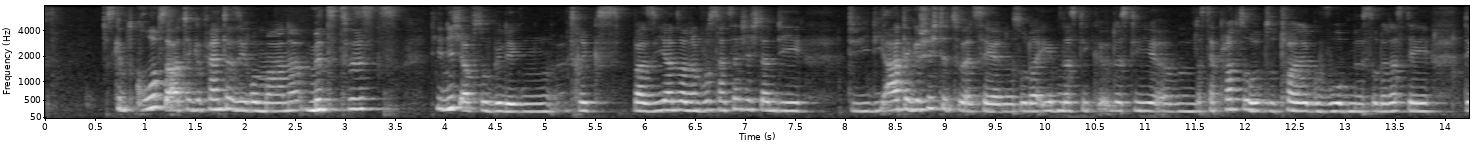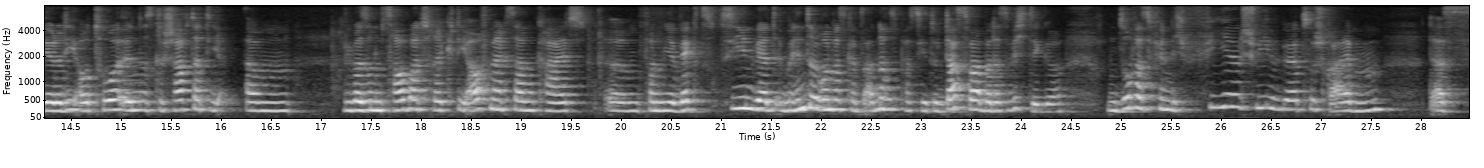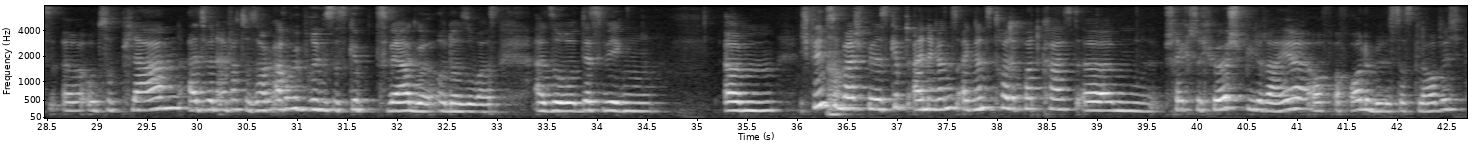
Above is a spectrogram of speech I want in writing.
Es gibt großartige Fantasy-Romane mit Twists, die nicht auf so billigen Tricks basieren, sondern wo es tatsächlich dann die die, die Art der Geschichte zu erzählen ist oder eben, dass, die, dass, die, ähm, dass der Plot so, so toll gewoben ist oder dass die, der oder die Autorin es geschafft hat, die, ähm, wie bei so einem Zaubertrick, die Aufmerksamkeit ähm, von mir wegzuziehen, während im Hintergrund was ganz anderes passiert. Und das war aber das Wichtige. Und sowas finde ich viel schwieriger zu schreiben das, äh, und zu planen, als wenn einfach zu sagen, ach übrigens, es gibt Zwerge oder sowas. Also deswegen ähm, ich finde ja. zum Beispiel, es gibt eine ganz, eine ganz tolle Podcast, ähm, Schrägstrich Hörspielreihe, auf, auf Audible ist das, glaube ich.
